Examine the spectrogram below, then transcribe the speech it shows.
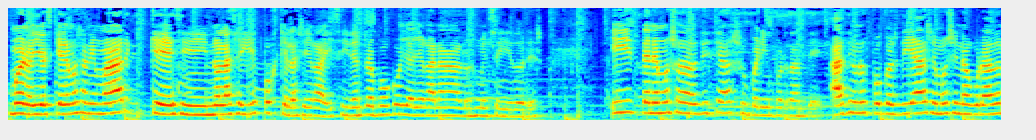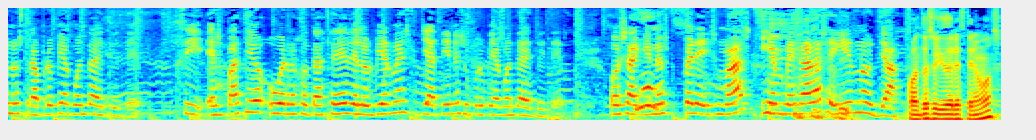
Bueno, y os queremos animar que si no la seguís, pues que la sigáis. Y dentro de poco ya llegarán a los mil seguidores. Y tenemos una noticia súper importante. Hace unos pocos días hemos inaugurado nuestra propia cuenta de Twitter. Sí, espacio URJC de los viernes ya tiene su propia cuenta de Twitter. O sea que no esperéis más y empezar a seguirnos ya. ¿Cuántos seguidores tenemos?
